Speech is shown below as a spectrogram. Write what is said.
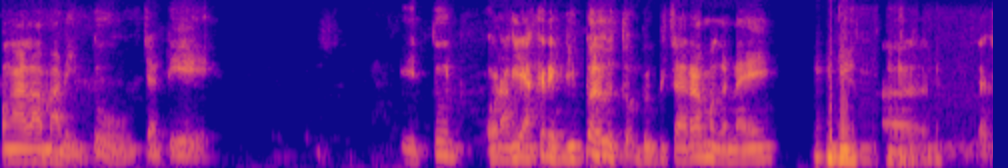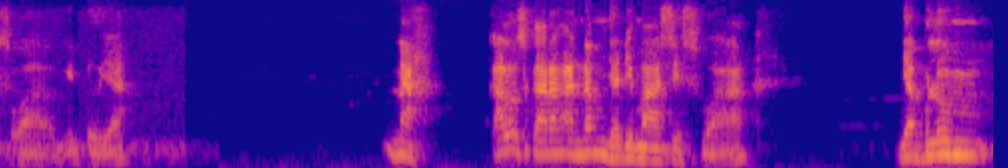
pengalaman itu. Jadi itu orang yang kredibel untuk berbicara mengenai uh, seksual gitu ya. Nah, kalau sekarang Anda menjadi mahasiswa, ya belum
